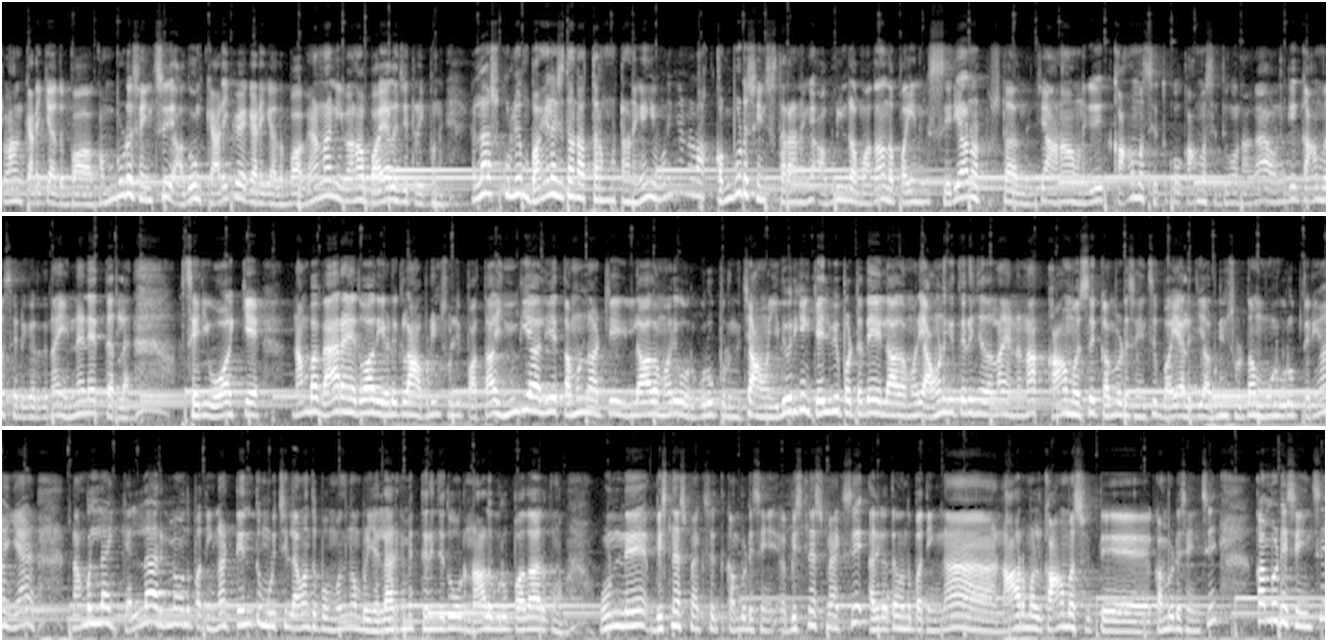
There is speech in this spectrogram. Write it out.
எல்லாம் கிடைக்காதுப்பா. கம்ப்யூட்டர் சயின்ஸு அதுவும் கிடைக்கவே கிடைக்காதுப்பா. வேணா நீ வேணால் பயாலஜி ட்ரை பண்ணு. எல்லா ஸ்கூல்லையும் பயாலஜி தான்டா தர மாட்டானுங்க. இவனுக்கு நல்லா கம்ப்யூட்டர் சயின்ஸ் தரானுங்க அப்படின்ற மாதிரி தான் அந்த பையனுக்கு சரியான ட்விஸ்ட்டாக இருந்துச்சு. ஆனால் அவனுக்கு காமர்ஸ் எடுத்துக்கோ காமர்ஸ் எடுத்துக்கோனாங்க அவனுக்கு காமர்ஸ் எடுக்கிறதுனா என்னன்னே தெரில சரி ஓகே நம்ம வேறு எதுவாவது எடுக்கலாம் அப்படின்னு சொல்லி பார்த்தா இந்தியாவிலேயே தமிழ்நாட்டிலே இல்லாத மாதிரி ஒரு குரூப் இருந்துச்சு. அவன் இது வரைக்கும் கேள்விப்பட்டதே இல்லாத மாதிரி. அவனுக்கு தெரிஞ்சதெல்லாம் என்னென்னா காமர்ஸு கம்ப்யூட்டர் சயின்ஸு பயாலஜி அப்படின்னு சொல்லிட்டு தான் மூணு குரூப் தெரியும். ஏன்? நம்மள எல்லாருக்குமே வந்து பார்த்திங்கன்னா டென்த்து முடிச்சு லெவன்த்து போகும்போது நம்ம எல்லாருக்குமே தெரிஞ்சது ஒரு நாலு குரூப்பாக தான் uh, uh, இருக்கும் ஒன்று business maths with computer science business maths அதுக்கடுத்து வந்து பார்த்திங்கன்னா normal uh, commerce with computer science computer science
